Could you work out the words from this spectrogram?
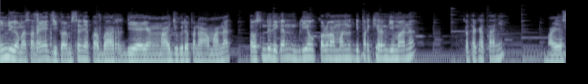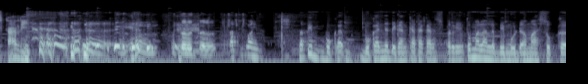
ini juga masalahnya jika misalnya Pak Bahar dia yang maju ke depan amanat, tahu sendiri kan beliau kalau amanat di parkiran gimana kata-katanya? Bahaya sekali. betul betul. Tapi bang tapi bukan bukannya dengan kata-kata seperti itu malah lebih mudah masuk ke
